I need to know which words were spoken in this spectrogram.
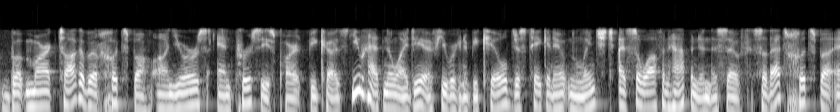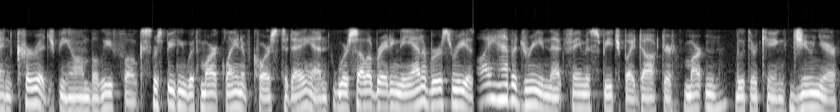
But Mark, talk about chutzpah on yours and Percy's part because you had no idea if you were going to be killed, just taken out and lynched, as so often happened in the South. So that's chutzpah and courage beyond belief, folks. We're speaking with Mark Lane, of course, today, and we're celebrating the anniversary of I Have a Dream, that famous speech by Dr. Martin Luther King Jr.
